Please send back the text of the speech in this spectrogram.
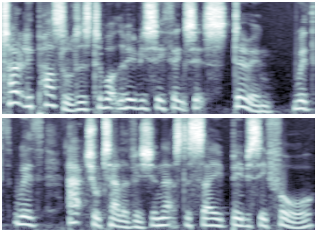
totally puzzled as to what the BBC thinks it's doing with with actual television. That's to say, BBC Four,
